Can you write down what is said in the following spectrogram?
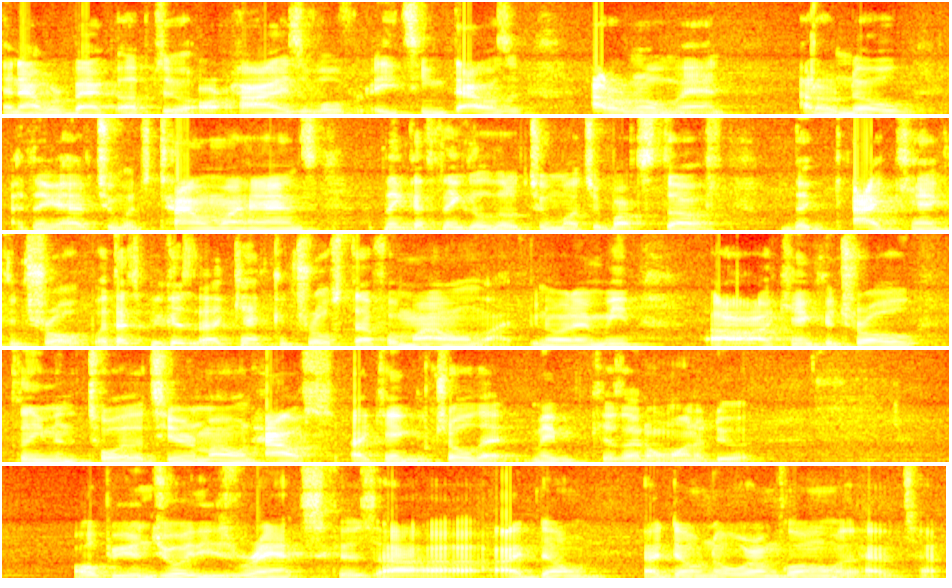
and now we're back up to our highs of over eighteen thousand. I don't know, man. I don't know. I think I have too much time on my hands. I think I think a little too much about stuff that I can't control. But that's because I can't control stuff in my own life. You know what I mean? Oh, I can't control cleaning the toilets here in my own house. I can't control that. Maybe because I don't want to do it. I hope you enjoy these rants because uh, I don't I don't know where I'm going with it half the time.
